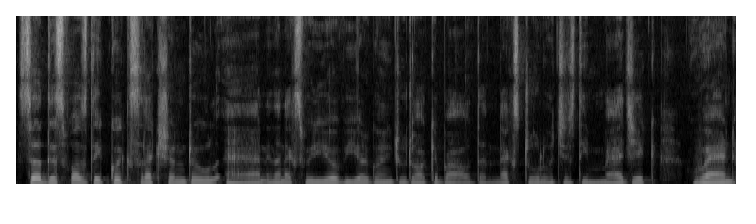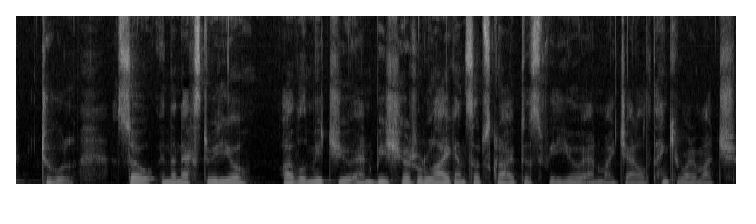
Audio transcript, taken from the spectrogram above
so this was the quick selection tool and in the next video we are going to talk about the next tool which is the magic wand tool so in the next video I will meet you and be sure to like and subscribe this video and my channel. Thank you very much.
